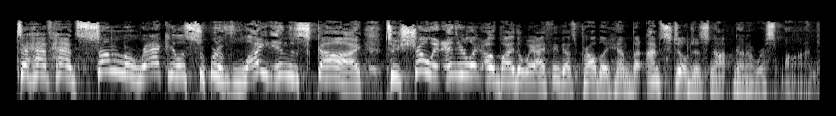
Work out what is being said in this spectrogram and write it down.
to have had some miraculous sort of light in the sky to show it, and you're like, oh, by the way, I think that's probably him, but I'm still just not going to respond.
